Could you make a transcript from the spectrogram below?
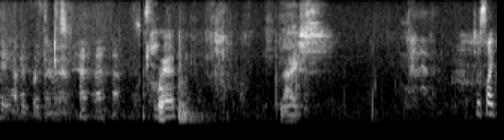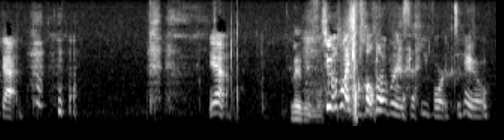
Hey, happy birthday, man. Nice. Just like that. yeah. Living more. Do it like all over his keyboard too.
